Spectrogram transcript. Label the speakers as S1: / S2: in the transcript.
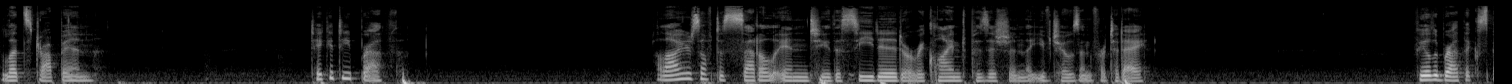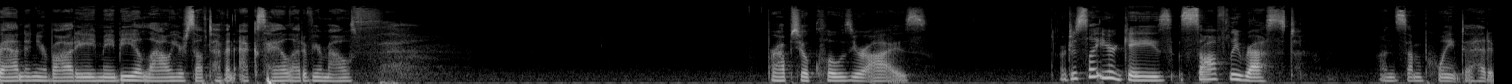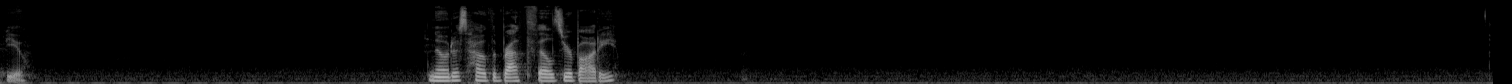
S1: Let's drop in. Take a deep breath. Allow yourself to settle into the seated or reclined position that you've chosen for today. Feel the breath expand in your body. Maybe allow yourself to have an exhale out of your mouth. Perhaps you'll close your eyes or just let your gaze softly rest on some point ahead of you. Notice how the breath fills your body.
